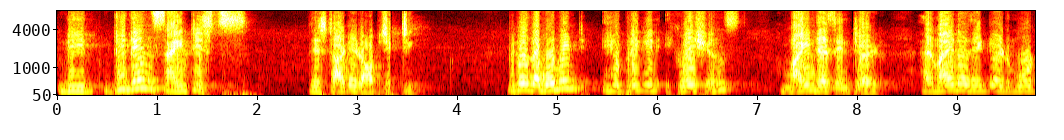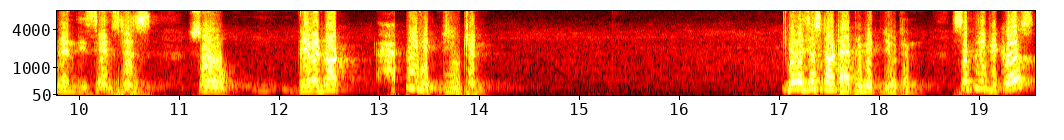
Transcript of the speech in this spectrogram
the, the then scientists, they started objecting. Because the moment you bring in equations, mind has entered. And mind has entered more than the senses. So they were not happy with Newton. They were just not happy with Newton. Simply because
